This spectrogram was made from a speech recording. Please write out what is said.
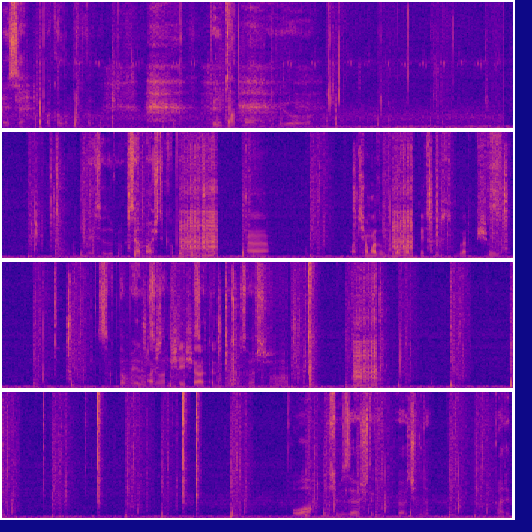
Neyse bakalım bakalım. Benim takmam. Yo. Neyse dur bak. Sen mi açtın kapıyı? Ha. Açamadım. Kapatmayı istemiştim. Garip bir şey oldu. Saklama yerimiz var. Açtım şey işaretledim. Saklama yerimiz var. De açtık ve açıldı. Garip.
